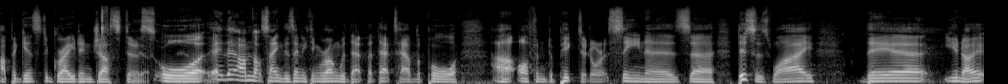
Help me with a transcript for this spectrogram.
up against a great injustice. Or and I'm not saying there's anything wrong with that, but that's how the poor are often depicted, or it's seen as uh, this is why they're you know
